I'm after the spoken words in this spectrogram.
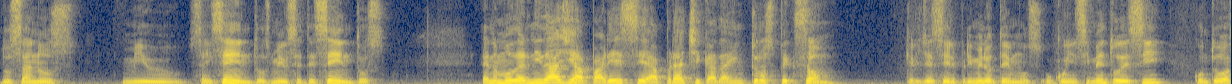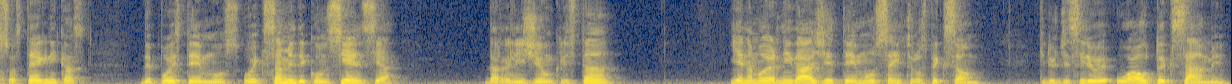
dos anos 1600, 1700, na modernidade aparece a prática da introspecção. Quer dizer, primeiro temos o conhecimento de si, com todas as suas técnicas, depois temos o exame de consciência da religião cristã, e na modernidade temos a introspecção, quer dizer, o autoexame,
